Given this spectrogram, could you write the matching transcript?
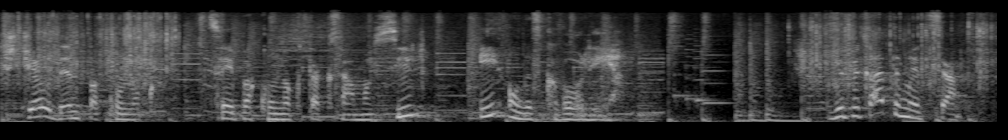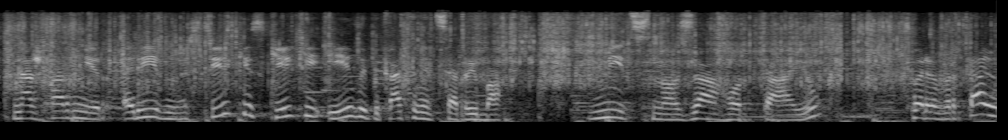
Ще один пакунок. Цей пакунок так само сіль і оливкова олія. Випікатиметься наш гарнір рівно стільки, скільки і випікатиметься риба. Міцно загортаю, перевертаю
